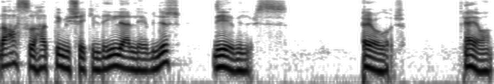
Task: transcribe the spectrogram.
daha sıhhatli bir şekilde ilerleyebilir diyebiliriz. Eyvallah hocam. Eyvallah.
